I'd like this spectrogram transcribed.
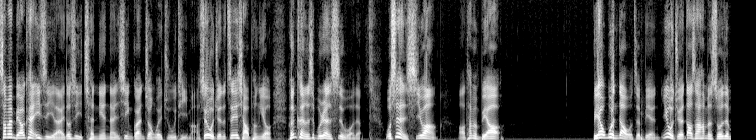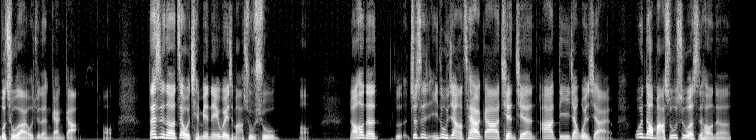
上班不要看，一直以来都是以成年男性观众为主体嘛，所以我觉得这些小朋友很可能是不认识我的。我是很希望哦，他们不要不要问到我这边，因为我觉得到时候他们说认不出来，我觉得很尴尬哦。但是呢，在我前面那一位是马叔叔哦，然后呢，就是一路这样蔡阿嘎、芊芊、阿迪这样问下来，问到马叔叔的时候呢，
